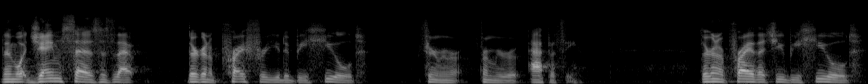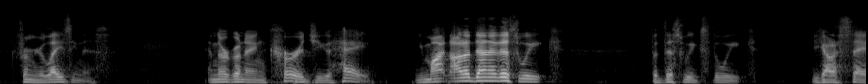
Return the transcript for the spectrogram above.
then what James says is that they're going to pray for you to be healed from your, from your apathy. They're going to pray that you be healed from your laziness. And they're going to encourage you hey, you might not have done it this week, but this week's the week. You got to say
